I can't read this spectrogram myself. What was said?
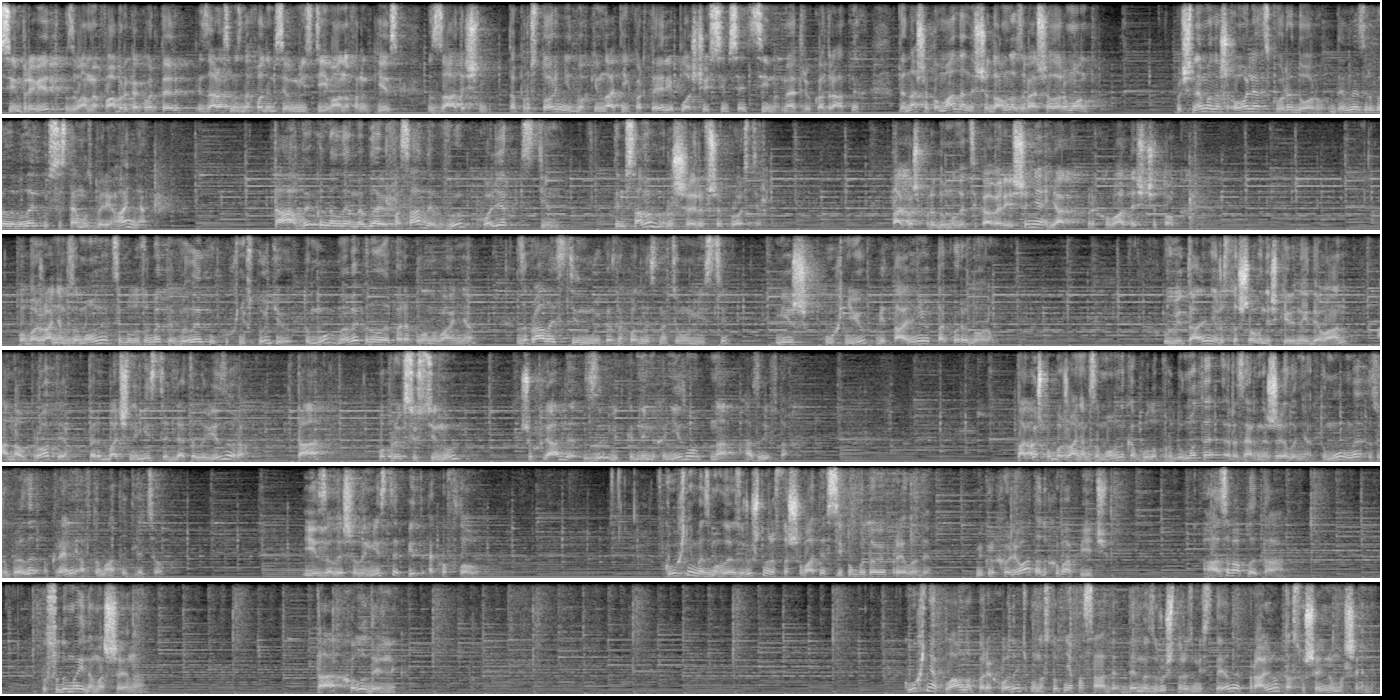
Всім привіт! З вами Фабрика квартир. І зараз ми знаходимося в місті Івано-Франківськ в затишній та просторній двохкімнатній квартирі площею 77 метрів квадратних, де наша команда нещодавно завершила ремонт. Почнемо наш огляд з коридору, де ми зробили велику систему зберігання та виконали меблеві фасади в колір стін, тим самим розширивши простір. Також придумали цікаве рішення, як приховати щиток. Побажанням замовниці було зробити велику кухню студію, тому ми виконали перепланування, забрали стіну, яка знаходилась на цьому місці, між кухнею, вітальнею та коридором. У вітальні розташований шкіряний диван, а навпроти передбачене місце для телевізора та, попри всю стіну, шухляди з відкидним механізмом на газліфтах. Також побажанням замовника було продумати резервне жилення, тому ми зробили окремі автомати для цього. І залишили місце під EcoFlow. В кухні ми змогли зручно розташувати всі побутові прилади: мікрохвильова та духова піч, газова плита, посудомийна машина та холодильник. Кухня плавно переходить у наступні фасади, де ми зручно розмістили пральну та сушильну машини.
